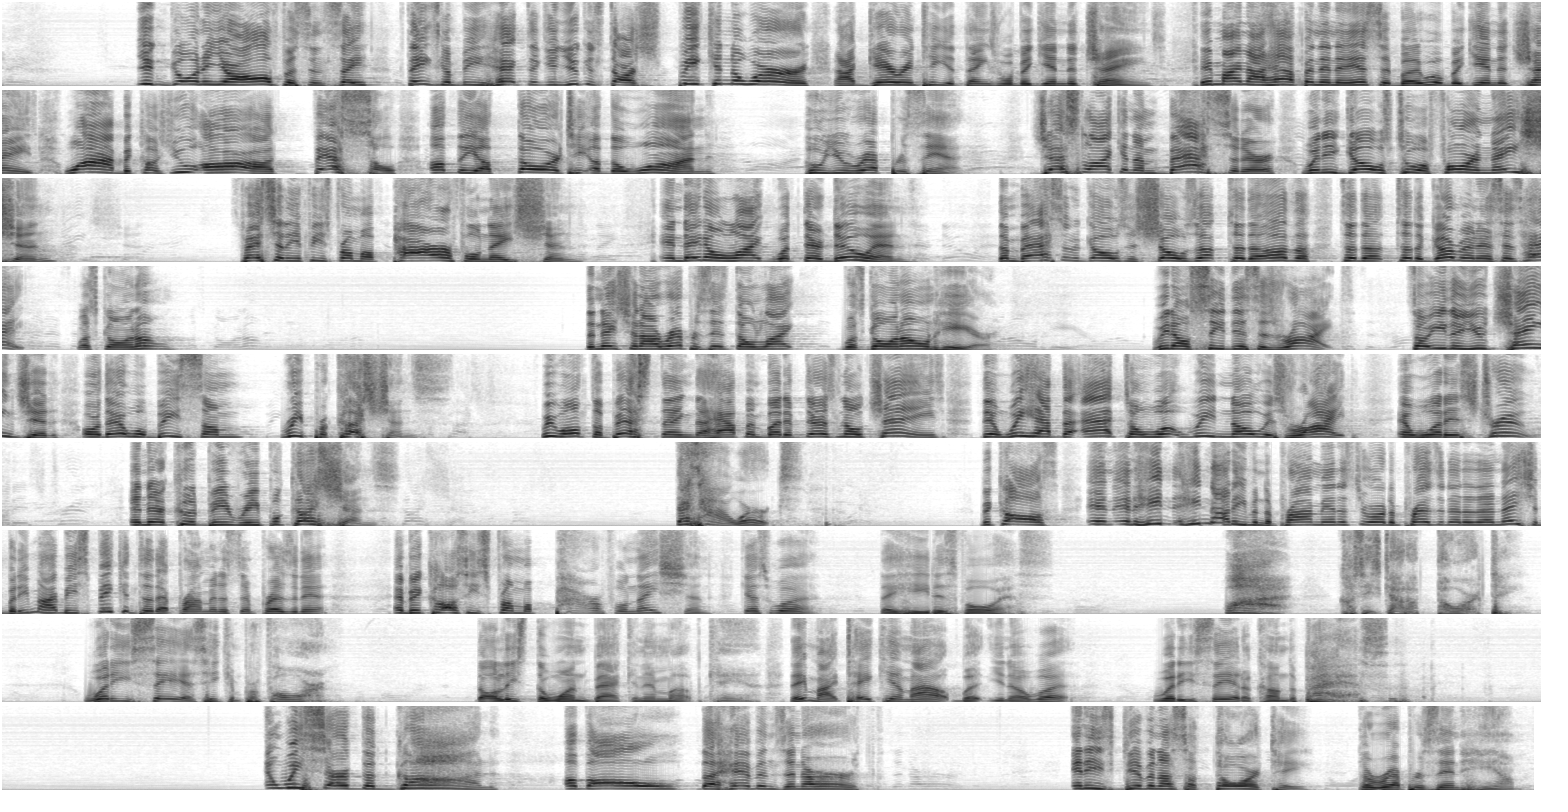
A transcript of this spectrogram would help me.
You can go into your office and say things can be hectic and you can start speaking the word, and I guarantee you things will begin to change. It might not happen in an instant, but it will begin to change. Why? Because you are a vessel of the authority of the one who you represent. Just like an ambassador, when he goes to a foreign nation, especially if he's from a powerful nation, and they don't like what they're doing, the ambassador goes and shows up to the other to the to the government and says, "Hey, what's going on?" The nation I represent don't like what's going on here. We don't see this as right. So either you change it or there will be some repercussions. We want the best thing to happen, but if there's no change, then we have to act on what we know is right and what is true. And there could be repercussions. That's how it works. Because, and, and he, he's not even the prime minister or the president of the nation, but he might be speaking to that prime minister and president. And because he's from a powerful nation, guess what? They heed his voice. Why? Because he's got authority. What he says, he can perform. Or at least the one backing him up can. They might take him out, but you know what? What he said will come to pass. And we serve the God of all the heavens and earth. And He's given us authority to represent Him.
